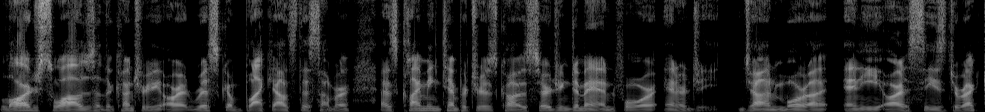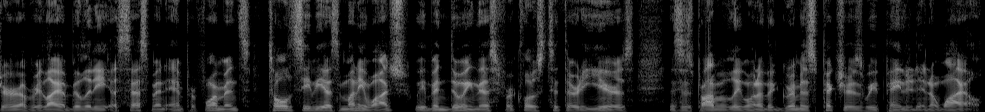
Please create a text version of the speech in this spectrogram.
Large swaths of the country are at risk of blackouts this summer as climbing temperatures cause surging demand for energy. John Moura, NERC's Director of Reliability Assessment and Performance, told CBS Money Watch, We've been doing this for close to 30 years. This is probably one of the grimmest pictures we've painted in a while.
